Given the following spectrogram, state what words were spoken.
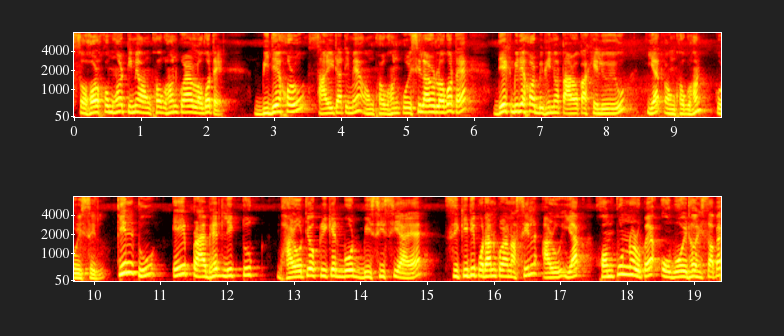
চহৰসমূহৰ টীমে অংশগ্ৰহণ কৰাৰ লগতে বিদেশৰো চাৰিটা টীমে অংশগ্ৰহণ কৰিছিল আৰু লগতে দেশ বিদেশৰ বিভিন্ন তাৰকা খেলুৱৈও ইয়াত অংশগ্ৰহণ কৰিছিল। কিন্তু এই প্ৰাইভেট লীগটোক ভাৰতীয় cricket board B C C আইয়ে স্বীকৃতি প্ৰদান কৰা নাছিল আৰু ইয়াক সম্পূৰ্ণৰূপে অবৈধ হিচাপে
